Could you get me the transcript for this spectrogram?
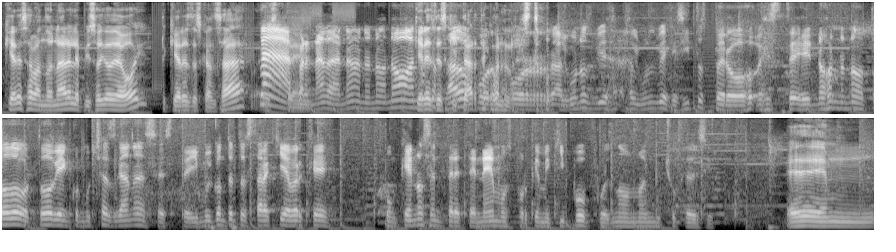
¿Quieres abandonar el episodio de hoy? ¿Te quieres descansar? Nah, Este, para nada, no, no, no, no. ¿Quieres desquitarte por, con el por resto? algunos, via- algunos viajecitos, pero este, no, no, no, todo, todo bien, con muchas ganas, este, y muy contento de estar aquí a ver qué, con qué nos entretenemos, porque mi equipo, pues no, no hay mucho que decir. Eh,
